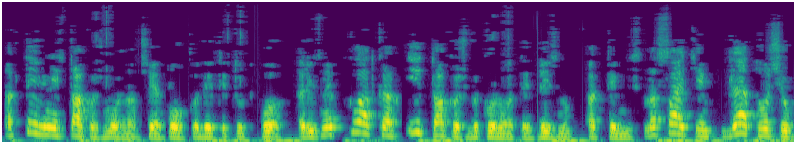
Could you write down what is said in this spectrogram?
активність. Також можна ще походити тут по різних вкладках і також виконувати різну активність на сайті для того, щоб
